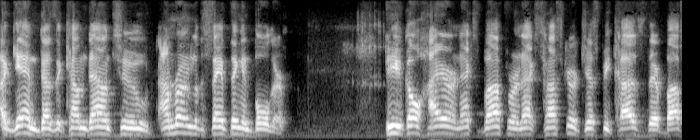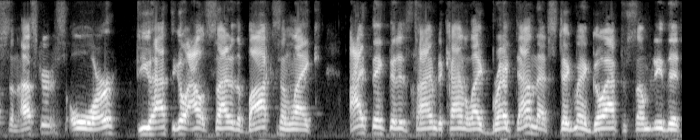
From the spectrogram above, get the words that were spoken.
again, does it come down to? I'm running to the same thing in Boulder. Do you go hire an ex Buff or an ex Husker just because they're Buffs and Huskers, or do you have to go outside of the box and like? I think that it's time to kind of like break down that stigma and go after somebody that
